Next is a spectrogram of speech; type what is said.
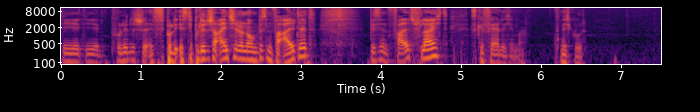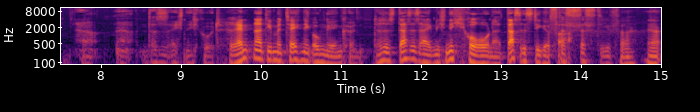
die, die politische, ist, ist die politische Einstellung noch ein bisschen veraltet, bisschen falsch vielleicht, ist gefährlich immer. Ist nicht gut. Ja, ja, das ist echt nicht gut. Rentner, die mit Technik umgehen können. Das ist, das ist eigentlich nicht Corona. Das ist die Gefahr. Das, das ist die Gefahr, ja,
